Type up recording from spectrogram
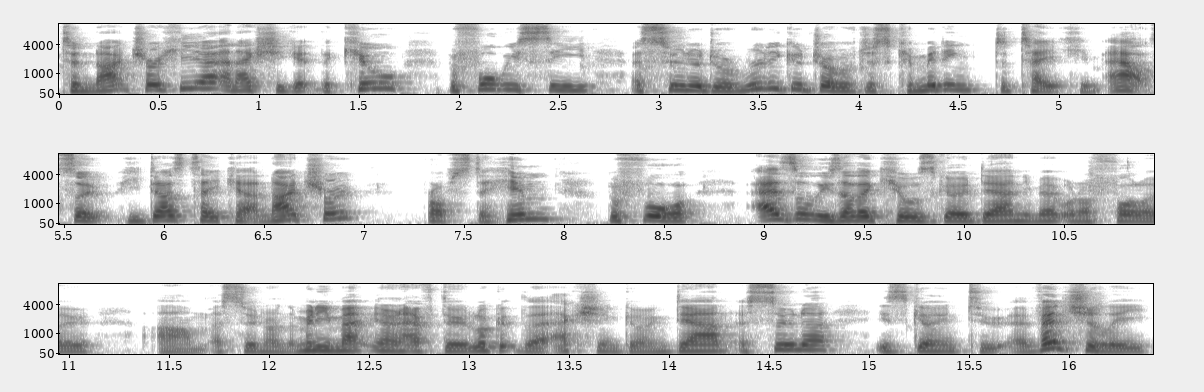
to Nitro here and actually get the kill before we see Asuna do a really good job of just committing to take him out. So he does take out Nitro, props to him, before, as all these other kills go down, you might want to follow um, Asuna on the minimap. You don't have to look at the action going down. Asuna is going to eventually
